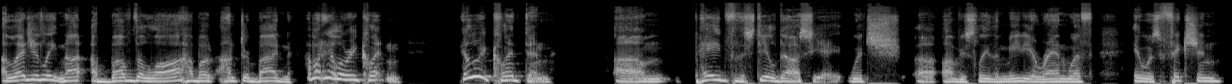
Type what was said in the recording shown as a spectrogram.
allegedly not above the law. How about Hunter Biden? How about Hillary Clinton? Hillary Clinton um, paid for the Steele dossier, which uh, obviously the media ran with. It was fiction.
